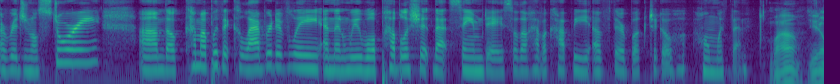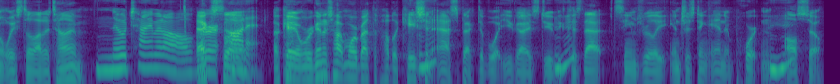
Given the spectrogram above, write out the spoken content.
original story. Um, they'll come up with it collaboratively, and then we will publish it that same day. So they'll have a copy of their book to go home with them. Wow, you don't waste a lot of time. No time at all. We're Excellent. on it. Okay, we're going to talk more about the publication Mm-hmm. aspect of what you guys do because that seems really interesting and important Mm-hmm. also.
